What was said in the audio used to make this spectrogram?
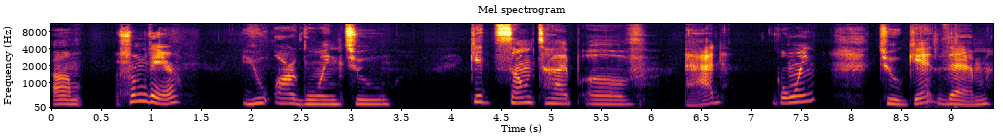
um, from there, you are going to get some type of ad going to get them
